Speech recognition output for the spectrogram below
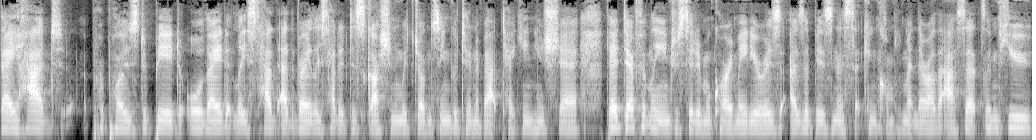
they had proposed a bid or they'd at least had at the very least had a discussion with John Singleton about taking his share. They're definitely interested in Macquarie Media as, as a business that can complement their other assets. And Hugh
